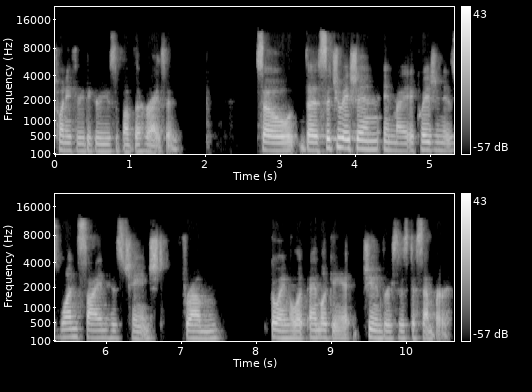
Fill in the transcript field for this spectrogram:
23 degrees above the horizon. So the situation in my equation is one sign has changed from going and looking at June versus December.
